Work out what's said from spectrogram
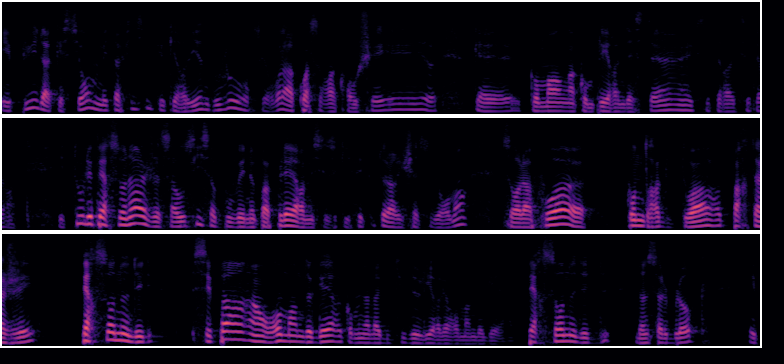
Et puis la question métaphysique qui revient toujours sur voilà, à quoi se raccrocher, euh, comment accomplir un destin, etc., etc. Et tous les personnages, ça aussi, ça pouvait ne pas plaire, mais c'est ce qui fait toute la richesse du roman, sont à la fois euh, contradictoires, partagés. Personne c'est pas un roman de guerre comme on a l'habitude de lire les romans de guerre. Personne d'un seul bloc et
